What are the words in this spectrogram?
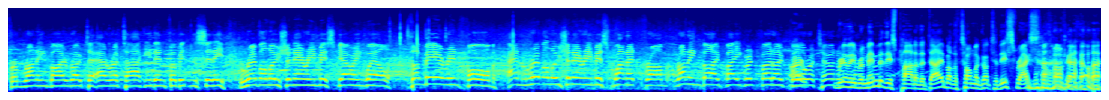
from running by road to Arataki, then Forbidden City. Revolutionary miss going well. The mare in form, and Revolutionary miss won it from running by Vagrant Photo 4 I return. Really remember this part of the day. By the time I got to this race, I,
